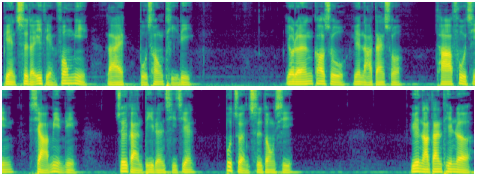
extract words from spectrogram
便吃了一点蜂蜜来补充体力。有人告诉约拿丹说，他父亲下命令。追赶敌人期间，不准吃东西。约拿单听了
